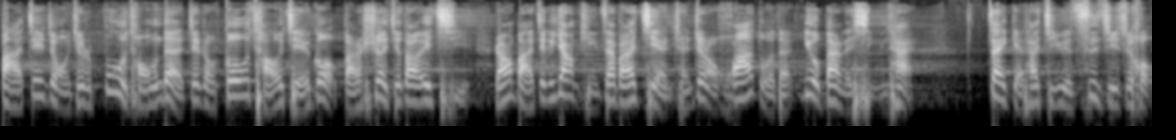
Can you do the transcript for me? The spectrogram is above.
把这种就是不同的这种沟槽结构，把它设计到一起，然后把这个样品再把它剪成这种花朵的六瓣的形态，再给它给予刺激之后，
